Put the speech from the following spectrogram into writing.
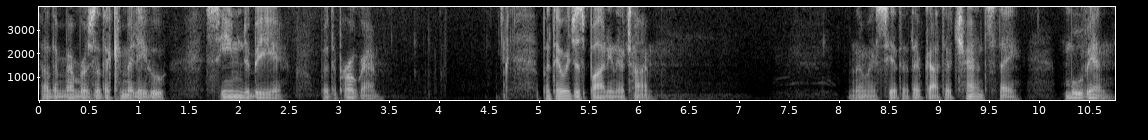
Other members of the committee who seem to be with the program, but they were just biding their time. And then we see that they've got their chance, they move in.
